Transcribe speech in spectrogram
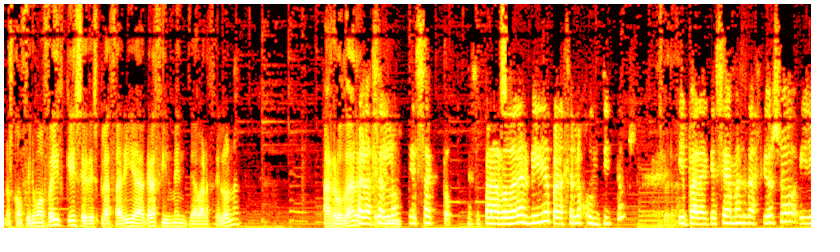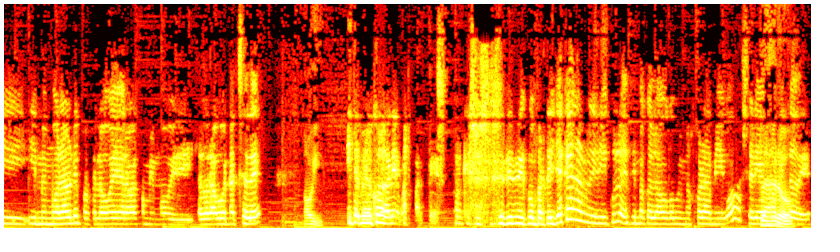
nos confirmó Faith que se desplazaría grácilmente a Barcelona a rodar. Para hacerlo, exacto. Es para rodar el vídeo, para hacerlo juntitos el- y para que sea más gracioso y, y memorable, porque lo voy a grabar con mi móvil y lo grabo en HD. Hoy. Y también lo colgaría en más partes, porque eso se tiene que compartir. Ya que haga ridículo y encima que lo hago con mi mejor amigo, sería Claro. un momento de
